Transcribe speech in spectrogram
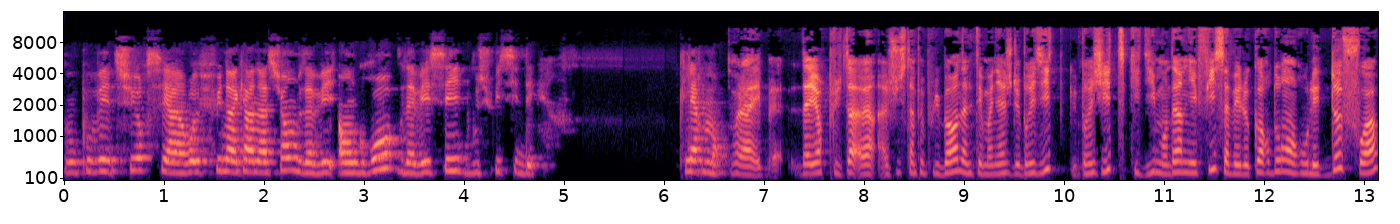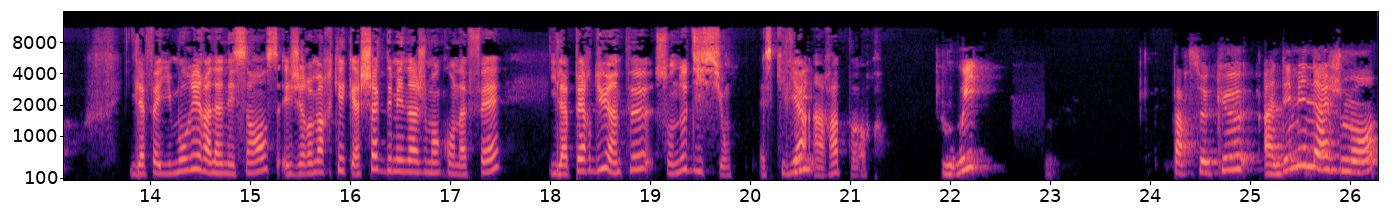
Vous pouvez être sûr, c'est un refus d'incarnation. Vous avez, en gros, vous avez essayé de vous suicider. Clairement. Voilà. Ben, d'ailleurs, plus tard, euh, juste un peu plus bas, on a le témoignage de Brigitte, Brigitte qui dit Mon dernier fils avait le cordon enroulé deux fois. Il a failli mourir à la naissance et j'ai remarqué qu'à chaque déménagement qu'on a fait, il a perdu un peu son audition. Est-ce qu'il y a un rapport? Oui. Parce que un déménagement,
